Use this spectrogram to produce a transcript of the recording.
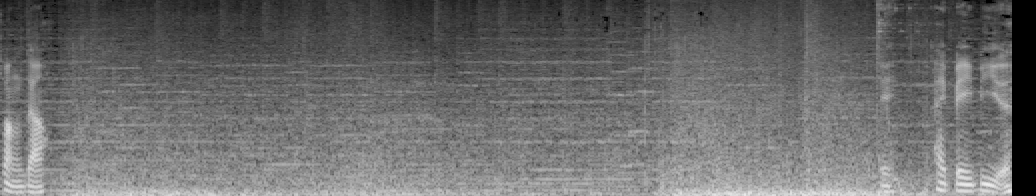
撞到。太卑鄙了！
